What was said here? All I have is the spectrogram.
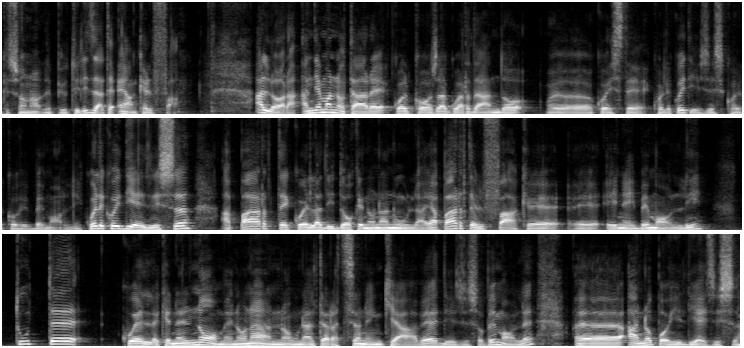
che sono le più utilizzate, e anche il Fa. Allora, andiamo a notare qualcosa guardando uh, queste, quelle coi diesis e quelle coi bemolli. Quelle coi diesis, a parte quella di Do che non ha nulla e a parte il Fa che è, è nei bemolli, tutte quelle che nel nome non hanno un'alterazione in chiave, diesis o bemolle, eh, hanno poi il diesis,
